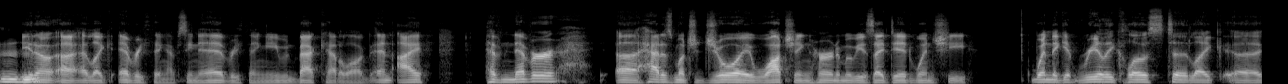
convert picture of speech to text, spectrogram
Mm-hmm. you know uh, i like everything. I've seen everything even back cataloged. And i have never uh, had as much joy watching her in a movie as i did when she when they get really close to like uh,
